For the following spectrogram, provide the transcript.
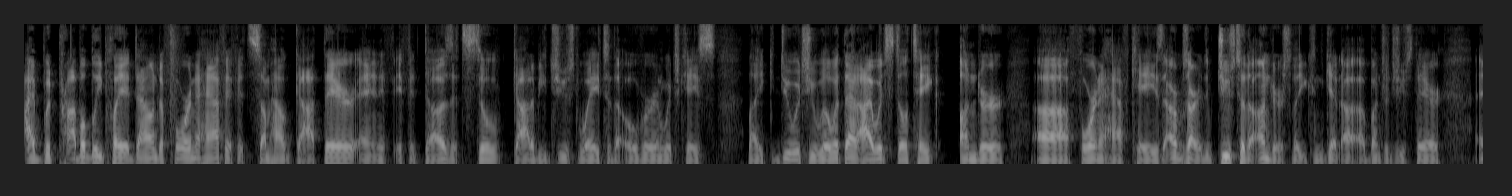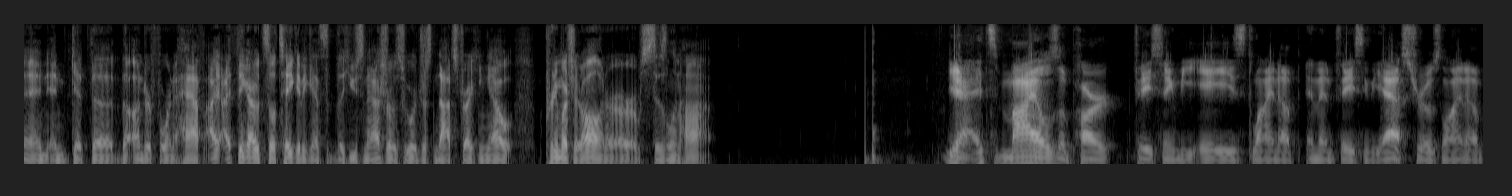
I would probably play it down to four and a half if it somehow got there. And if, if it does, it's still got to be juiced way to the over, in which case, like, do what you will with that. I would still take under uh, four and a half Ks. I'm sorry, juice to the under so that you can get a, a, bunch of juice there and, and get the, the under four and a half. I, I, think I would still take it against the Houston Astros, who are just not striking out pretty much at all and are, are sizzling hot. Yeah, it's miles apart facing the A's lineup and then facing the Astros lineup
